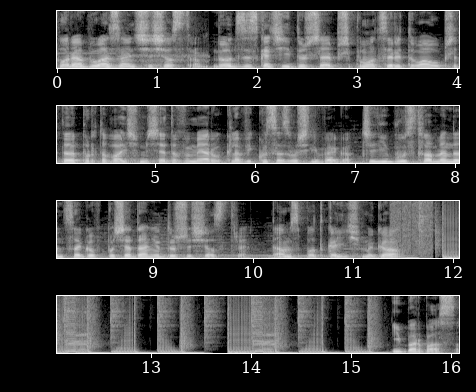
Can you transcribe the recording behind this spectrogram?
Pora była zająć się siostrą. By odzyskać jej duszę przy pomocy rytuału przeteleportowaliśmy się do wymiaru klawikusa złośliwego, czyli bóstwa będącego w posiadaniu duszy siostry. Tam spotkaliśmy go i Barbasa.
